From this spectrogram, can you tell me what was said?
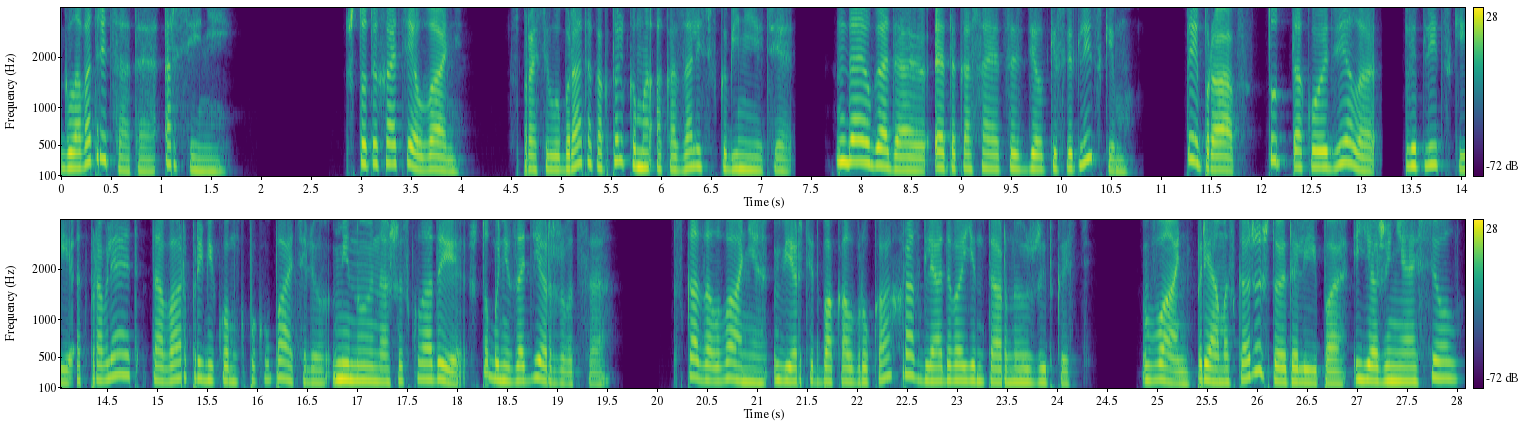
Глава 30. Арсений. «Что ты хотел, Вань?» – спросил у брата, как только мы оказались в кабинете. «Дай угадаю, это касается сделки с Ветлицким?» «Ты прав. Тут такое дело. Ветлицкий отправляет товар прямиком к покупателю, минуя наши склады, чтобы не задерживаться», – сказал Ваня, вертит бокал в руках, разглядывая янтарную жидкость. «Вань, прямо скажи, что это липа, я же не осел.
